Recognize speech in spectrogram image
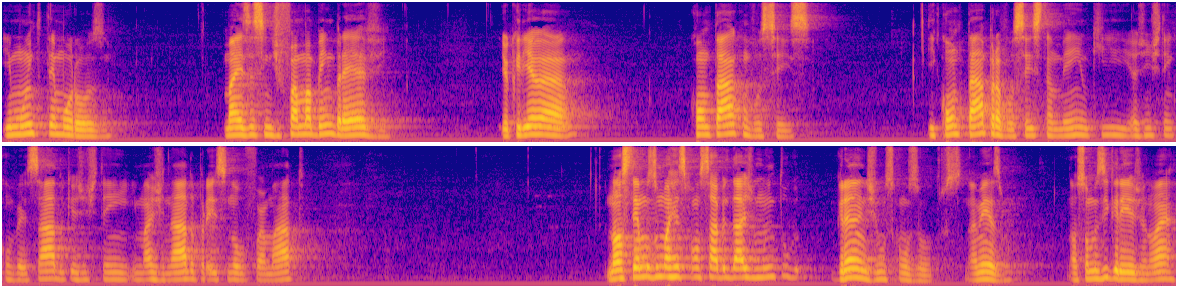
E muito temoroso mas assim, de forma bem breve. Eu queria contar com vocês e contar para vocês também o que a gente tem conversado, o que a gente tem imaginado para esse novo formato. Nós temos uma responsabilidade muito grande uns com os outros, não é mesmo? Nós somos igreja, não é?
